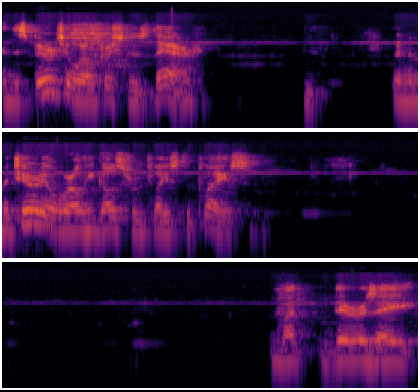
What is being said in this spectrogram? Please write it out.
In the spiritual world, Krishna's there. In the material world, he goes from place to place. But there is a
